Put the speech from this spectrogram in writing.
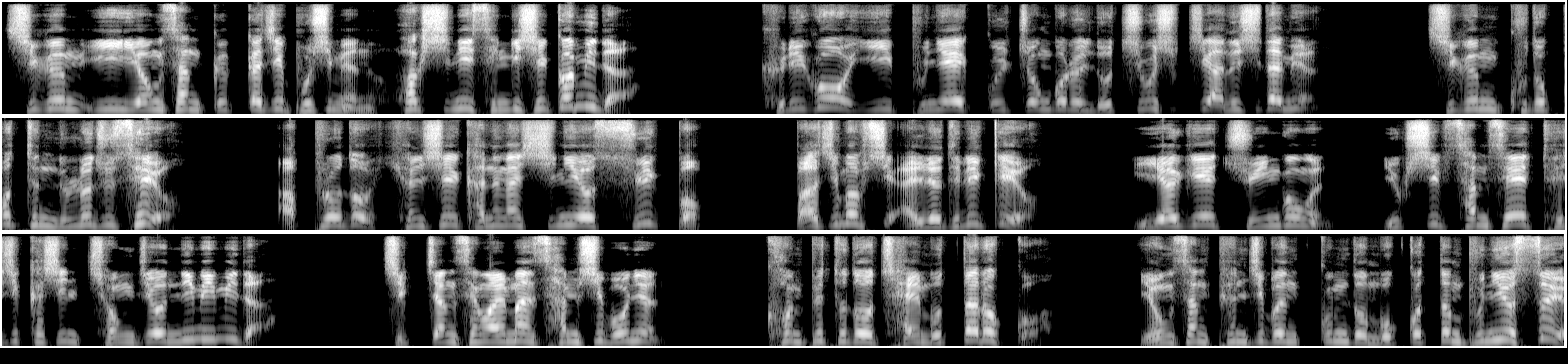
지금 이 영상 끝까지 보시면 확신이 생기실 겁니다. 그리고 이 분야의 꿀 정보를 놓치고 싶지 않으시다면 지금 구독 버튼 눌러주세요. 앞으로도 현실 가능한 시니어 수익법 빠짐없이 알려드릴게요. 이야기의 주인공은 63세에 퇴직하신 정재원님입니다. 직장 생활만 35년, 컴퓨터도 잘 못 다뤘고 영상 편집은 꿈도 못 꿨던 분이었어요.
